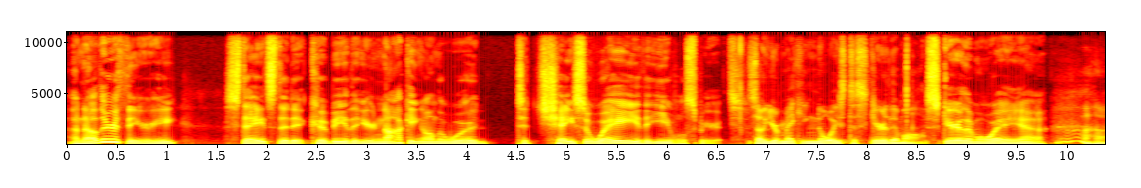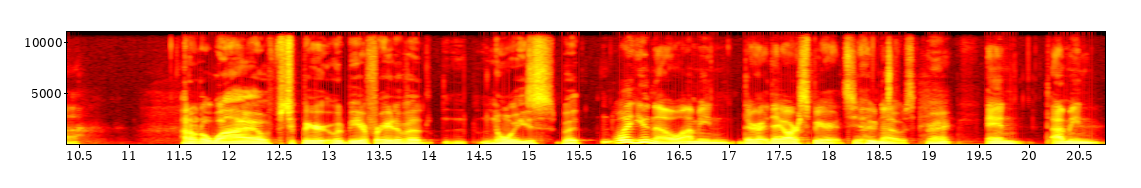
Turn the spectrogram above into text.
Another theory states that it could be that you're knocking on the wood to chase away the evil spirits, So you're making noise to scare them off. scare them away. Yeah. Uh-huh. I don't know why a spirit would be afraid of a noise, but Well, you know, I mean, they're they are spirits. Who knows? right. And I mean,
